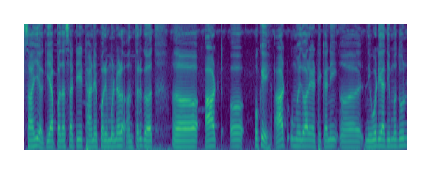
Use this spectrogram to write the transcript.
सहाय्यक या पदासाठी ठाणे परिमंडळ अंतर्गत आठ ओके आठ उमेदवार या ठिकाणी निवड यादीमधून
